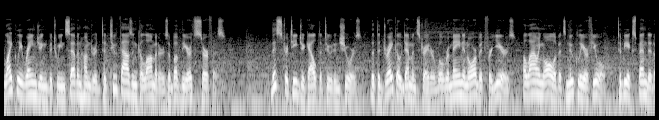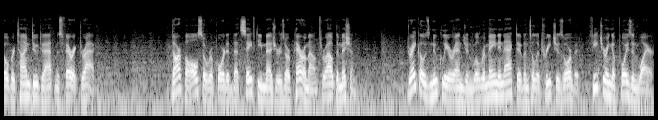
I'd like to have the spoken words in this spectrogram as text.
likely ranging between 700 to 2,000 kilometers above the Earth's surface. This strategic altitude ensures that the Draco demonstrator will remain in orbit for years, allowing all of its nuclear fuel to be expended over time due to atmospheric drag. DARPA also reported that safety measures are paramount throughout the mission. Draco's nuclear engine will remain inactive until it reaches orbit, featuring a poison wire,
